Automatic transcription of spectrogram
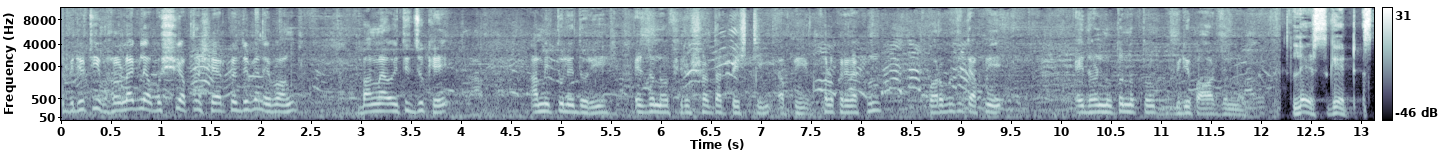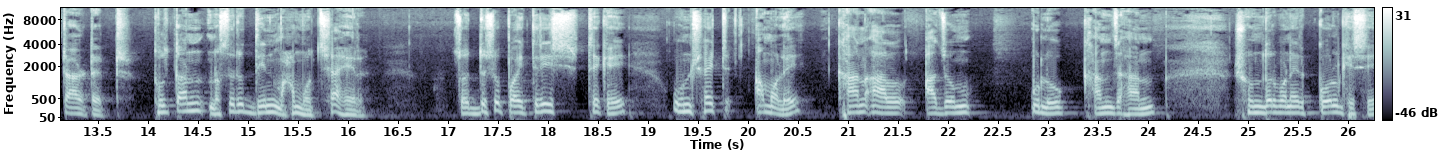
ভিডিওটি ভালো লাগলে অবশ্যই আপনারা শেয়ার করে দেবেন এবং বাংলা ঐতিহ্যকে আমি তুলে ধরি। এর জন্য ফিরোজ সর্দার পেজটি আপনি ফলো করে রাখুন। পরবর্তীতে আপনি এই ধরনের নতুন নতুন ভিডিও পাওয়ার জন্য। Let's get started Sultan Nasiruddin Mahmud শাহের চোদ্দোশো পঁয়ত্রিশ থেকে উনষাট আমলে খান আল আজম উলুক খানজাহান সুন্দরবনের কোল ঘেঁষে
